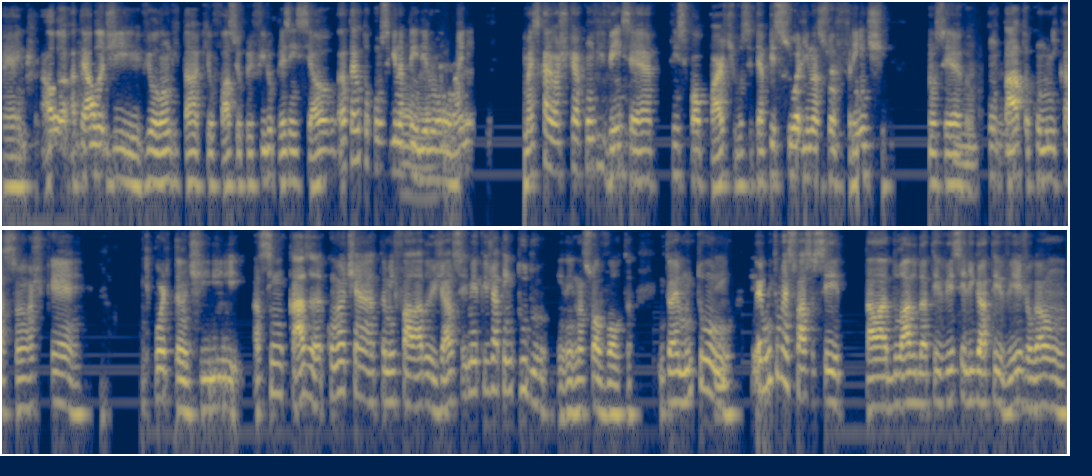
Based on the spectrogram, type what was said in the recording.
É, aula, até aula de violão, guitarra que eu faço, eu prefiro presencial. Até eu tô conseguindo aprender no online. Mas, cara, eu acho que a convivência é a principal parte. Você ter a pessoa ali na sua frente você uhum. contato, a comunicação, eu acho que é muito importante. E assim, em casa, como eu tinha também falado já, você meio que já tem tudo na sua volta. Então é muito Sim. é muito mais fácil você tá lá do lado da TV, você ligar a TV, jogar um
